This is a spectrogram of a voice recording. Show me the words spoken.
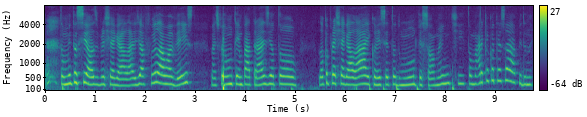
Estou muito ansiosa para chegar lá. Eu já fui lá uma vez, mas foi um tempo atrás e eu tô louca para chegar lá e conhecer todo mundo pessoalmente. Tomara que aconteça rápido, né?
